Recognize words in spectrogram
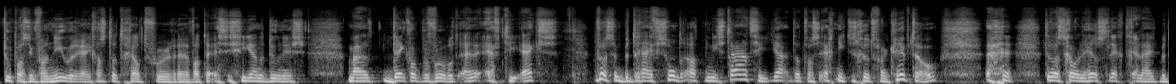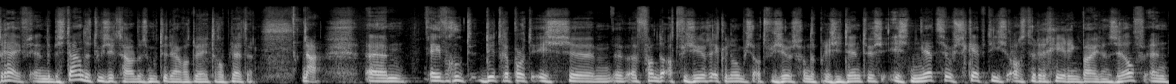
toepassing van nieuwe regels. Dat geldt voor uh, wat de SEC aan het doen is. Maar denk ook bijvoorbeeld aan FTX. Het was een bedrijf zonder administratie. Ja, dat was echt niet de schuld van crypto. dat was gewoon een heel slecht geleid bedrijf. En de bestaande toezichthouders moeten daar wat beter op letten. Nou, um, even goed, dit rapport is um, van de adviseurs, economische adviseurs van de president dus, is net zo sceptisch als de regering Biden zelf. En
